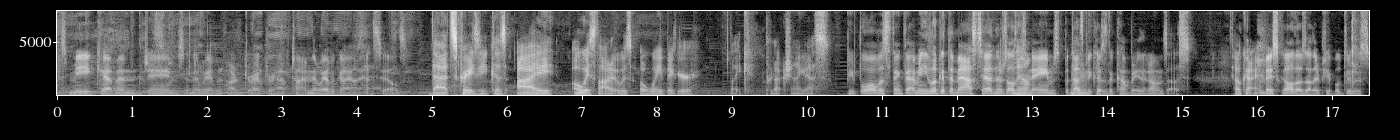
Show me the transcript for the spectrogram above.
It's me, Kevin, James, and then we have an art director half time. Then we have a guy on ad sales. that's crazy because I always thought it was a way bigger like production. I guess. People always think that. I mean, you look at the masthead and there's all Yeah. these names, but that's Mhm. because of the company that owns us. Okay. And basically, all those other people do is,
